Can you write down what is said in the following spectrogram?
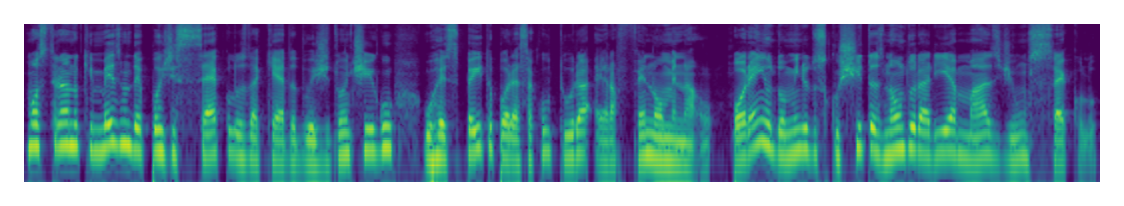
mostrando que, mesmo depois de séculos da queda do Egito Antigo, o respeito por essa cultura era fenomenal. Porém, o domínio dos Cushitas não duraria mais de um século.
